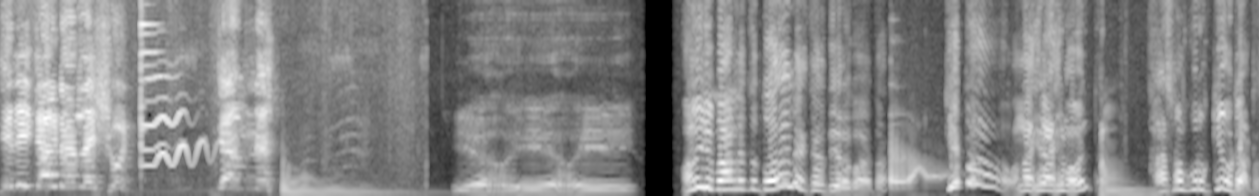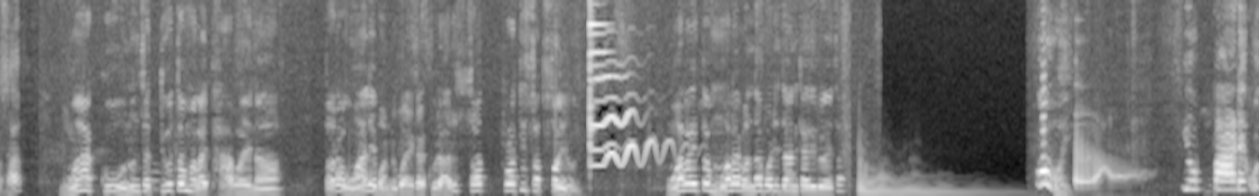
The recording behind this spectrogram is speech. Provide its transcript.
तेरै डाक्टरलाई सोध। होइन यो बारले त डरै लेक्चर दिएर गयो त। के त? भन्दाखेरि आखिरमा हो नि त। खासमा कुरो के हो डाक्टर साहब? उहाँ को हुनुहुन्छ त्यो त मलाई थाहा भएन। तर उहाँले भन्नुभएका कुराहरू शत प्रतिशत सही हुन्। उहाँलाई त मलाई भन्दा बढी जानकारी रहेछ। ओ भाइ यो पाडेको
